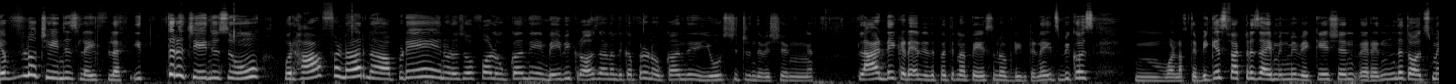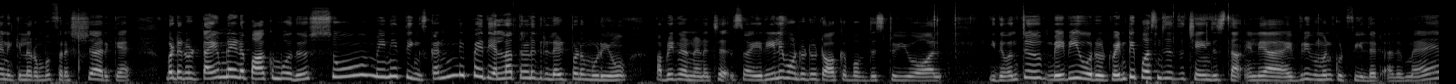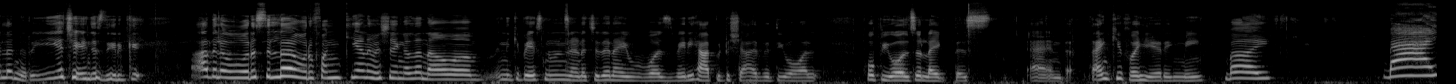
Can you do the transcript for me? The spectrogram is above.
எவ்வளோ சேஞ்சஸ் லைஃப்பில் இத்தனை சேஞ்சஸும் ஒரு ஹாஃப் அன் ஹவர் நான் அப்படியே என்னோடய சோஃபாவில் உட்காந்து என் பேபி கிராஸ் ஆனதுக்கப்புறம் நான் உட்காந்து யோசிச்சுட்டு இருந்த விஷயங்க. பிளான்டே கிடையாது இதை பற்றி நான் பேசணும் அப்படின்ட்டு it's because one of the biggest factors I mean my vacation வேறு எந்த தாட்ஸுமே எனக்கு இல்லை ரொம்ப ஃப்ரெஷ்ஷாக இருக்கேன். பட் என்னோட டைம் லைனை பார்க்கும்போது ஸோ மெனி திங்ஸ் கண்டிப்பாக இது எல்லாத்தினாலும் இது ரிலேட் பண்ண முடியும் அப்படின்னு நான் நினச்சேன். So I really want to talk about this to you all இது வந்துட்டு மேபி ஒரு டுவெண்ட்டி பர்சன்டேஜ் சேஞ்சஸ் தான். இல்லையா? Every woman could feel that அது மேலே நிறைய சேஞ்சஸ் இருக்குது அதில் ஒரு சில ஒரு ஃபங்கியான விஷயங்கள் தான் நான் இன்னைக்கு பேசணும்னு நினச்சது. I was very happy to share with you all hope you also like this and thank you for hearing me bye bye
